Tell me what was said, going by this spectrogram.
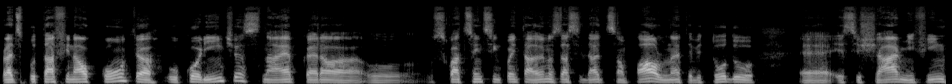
para disputar a final contra o Corinthians. Na época era o, os 450 anos da cidade de São Paulo, né? Teve todo é, esse charme, enfim,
